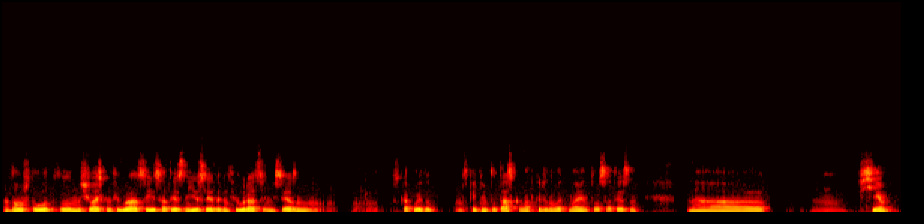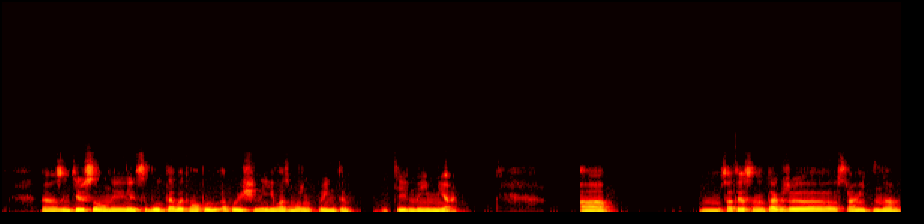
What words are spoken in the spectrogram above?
о том, что вот началась конфигурация, и, соответственно, если эта конфигурация не связана с какой-то с каким-то таском открытым в этот момент, то, соответственно, э, все заинтересованные лица будут об этом оповещены и, возможно, приняты те или иные меры. А Соответственно, также сравнительно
